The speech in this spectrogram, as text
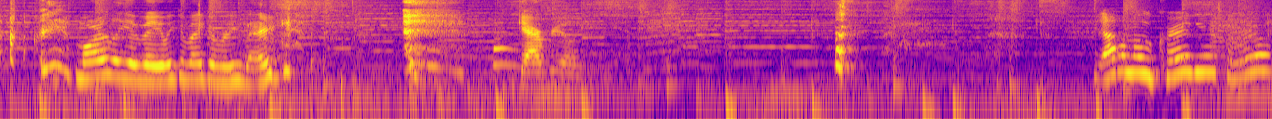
Marley and me. We can make a remake. Gabrielle Y'all don't know who Craig is for real?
